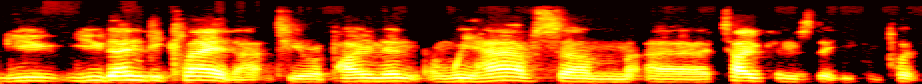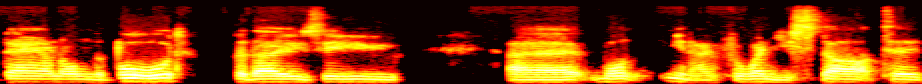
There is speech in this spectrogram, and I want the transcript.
you you then declare that to your opponent, and we have some uh, tokens that you can put down on the board for those who uh, want you know for when you start to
